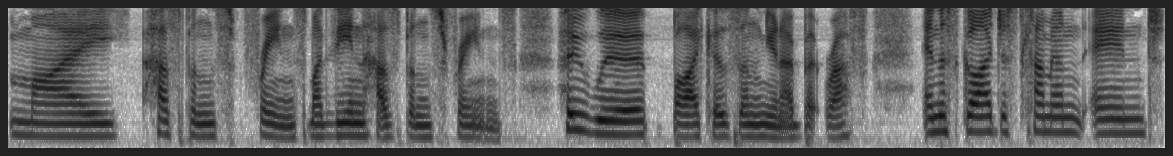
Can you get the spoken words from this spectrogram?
my husband's friends, my then husband's friends, who were bikers and you know a bit rough, and this guy just come in and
